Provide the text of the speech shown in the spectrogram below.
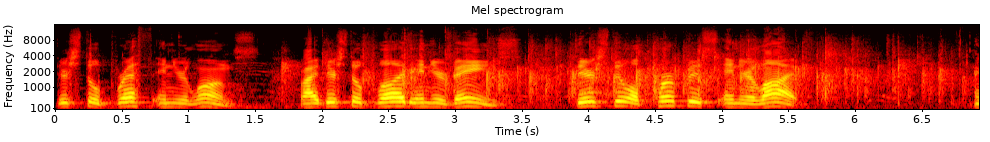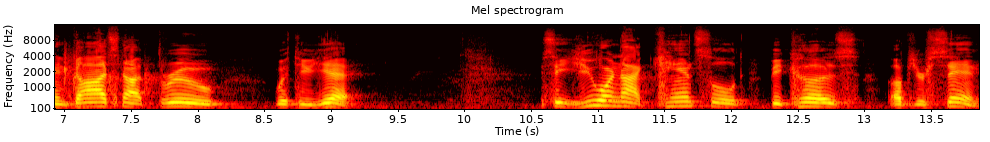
there's still breath in your lungs, right? There's still blood in your veins. There's still a purpose in your life. And God's not through with you yet. You see, you are not canceled because of your sin.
